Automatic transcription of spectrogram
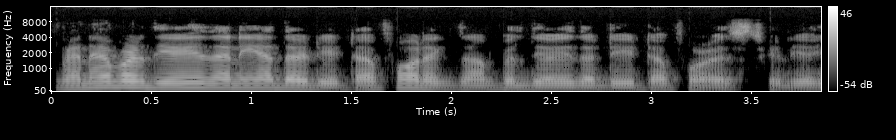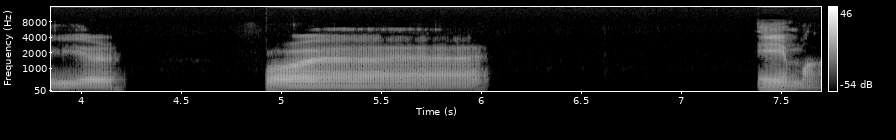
Whenever there is any other data for example there is a data for Australia here for uh, EMA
